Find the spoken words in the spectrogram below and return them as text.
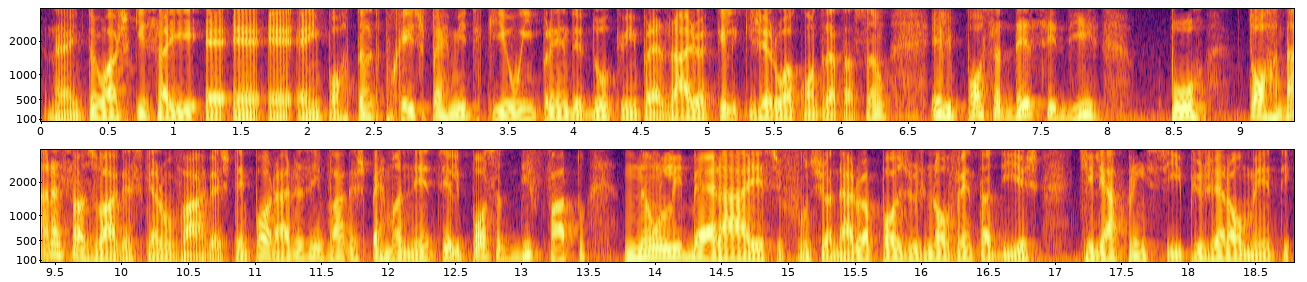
Né? Então eu acho que isso aí é, é, é, é, importante porque isso permite que o empreendedor, que o empresário, aquele que gerou a contratação, ele possa decidir por tornar essas vagas, que eram vagas temporárias, em vagas permanentes, e ele possa, de fato, não liberar esse funcionário após os 90 dias que ele, a princípio, geralmente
